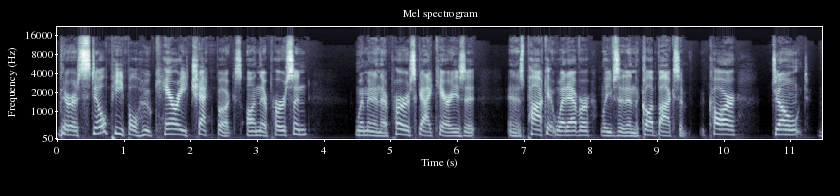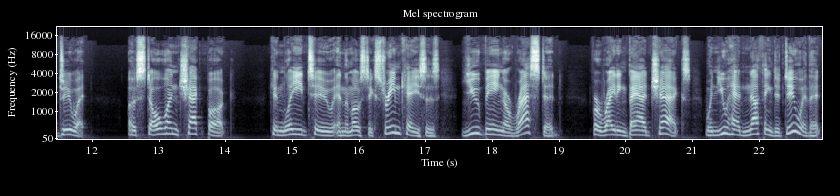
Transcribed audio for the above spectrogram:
there are still people who carry checkbooks on their person, women in their purse, guy carries it in his pocket, whatever, leaves it in the glove box of the car. Don't do it. A stolen checkbook can lead to, in the most extreme cases, you being arrested for writing bad checks when you had nothing to do with it.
